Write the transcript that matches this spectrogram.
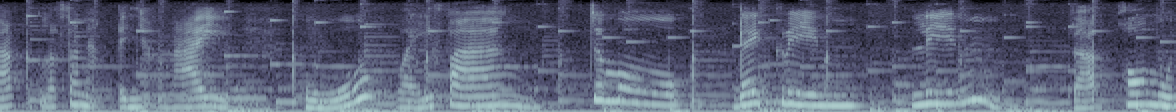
ลักษณ์ลักษณะเป็นอย่างไร หู ไว้ฟัง จมูก ได้กลิ่น ลิ้น รับข้อมูล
